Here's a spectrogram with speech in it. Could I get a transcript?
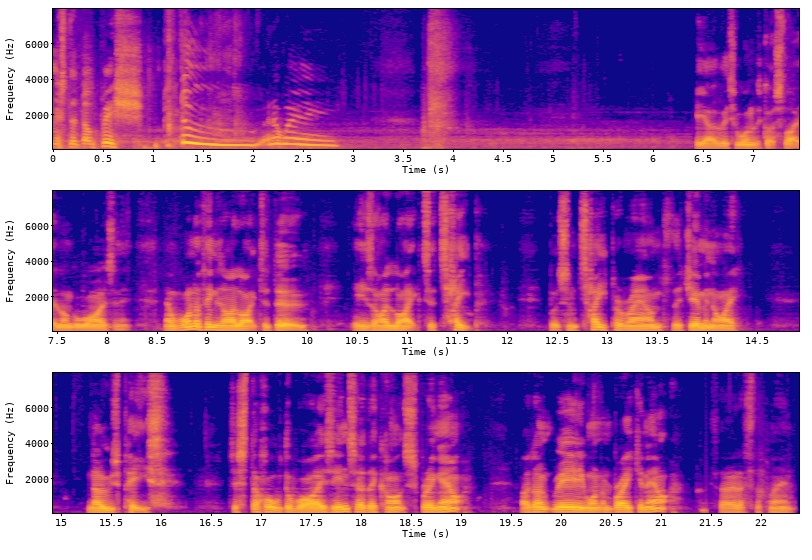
Goodbye, Mr. Dogfish. And away. Yeah, this one that's got slightly longer wires in it. Now, one of the things I like to do is I like to tape, put some tape around the Gemini nose piece just to hold the wires in so they can't spring out. I don't really want them breaking out. So that's the plan.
